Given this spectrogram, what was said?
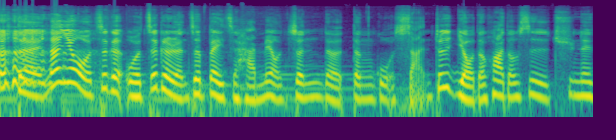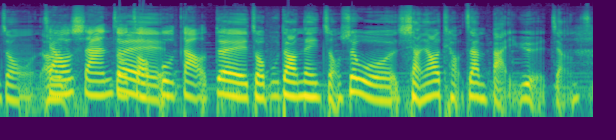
对，那因为我这个我这个人这辈子还没有真的登过山，就是有的话都是去那种呃焦山走走对步道，对走不到那种，所以我想要挑战百越这样子。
